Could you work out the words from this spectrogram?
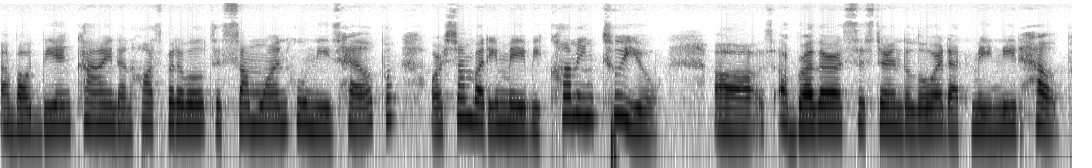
about being kind and hospitable to someone who needs help, or somebody may be coming to you, uh, a brother or sister in the Lord that may need help.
